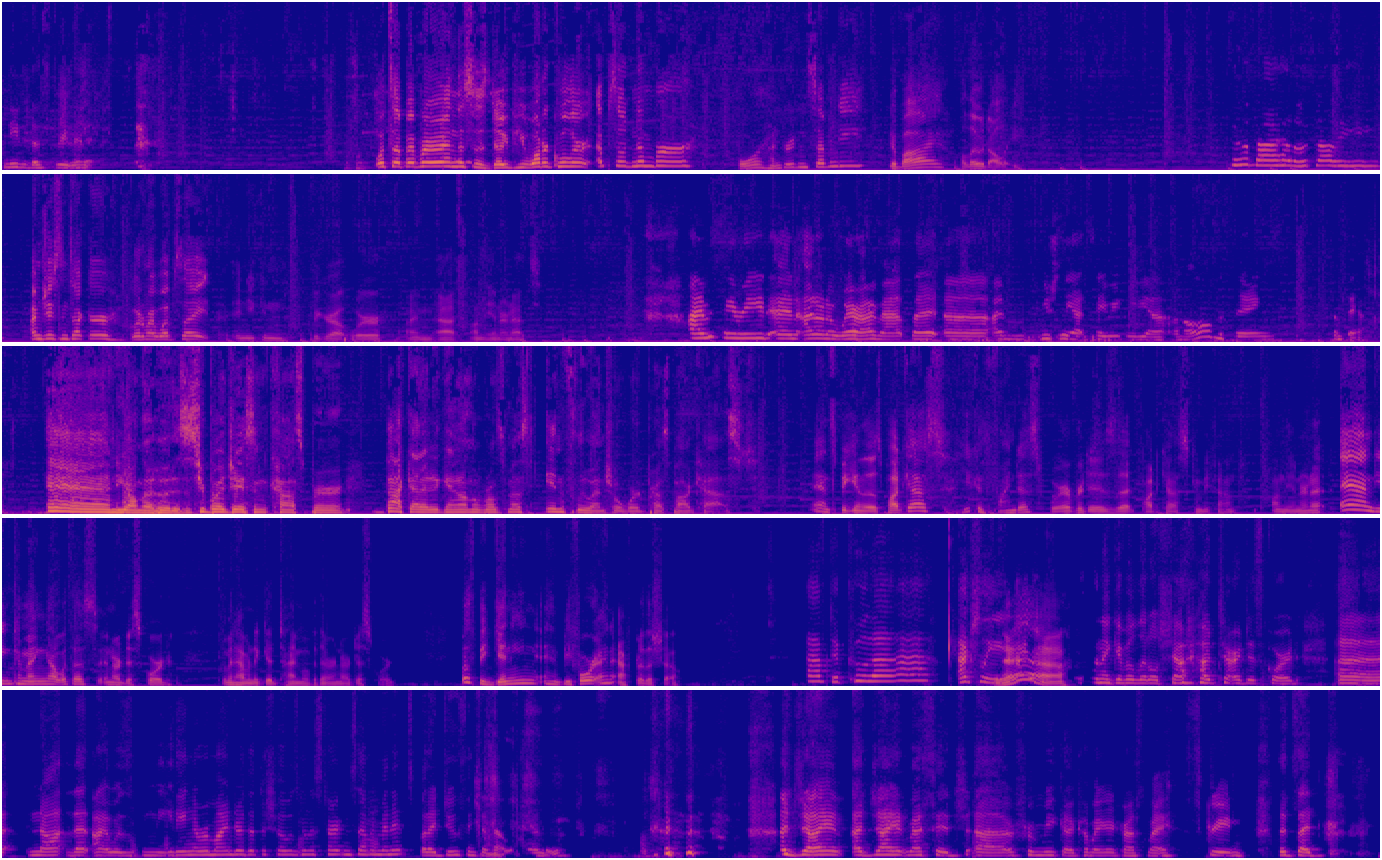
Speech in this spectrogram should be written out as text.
needed those three minutes. What's up, everyone? This is WP Water Cooler, episode number 470. Goodbye. Hello, Dolly. Goodbye, hello, Dolly. I'm Jason Tucker. Go to my website and you can figure out where I'm at on the internet. I'm Sé Reed, and I don't know where I'm at, but uh, I'm usually at Sé Reed Media on all the things. Come say hi. And y'all know who it is. It's your boy Jason Cosper, back at it again on the world's most influential WordPress podcast. And speaking of those podcasts, you can find us wherever it is that podcasts can be found on the internet. And you can come hang out with us in our Discord. We've been having a good time over there in our Discord, both beginning and before and after the show. After Kula. Actually, I Yeah. want to give a little shout out to our Discord. Uh, not that I was needing a reminder that the show was going to start in seven minutes, but I do think that that was handy. a giant, a giant message uh, from Mika coming across my screen that said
